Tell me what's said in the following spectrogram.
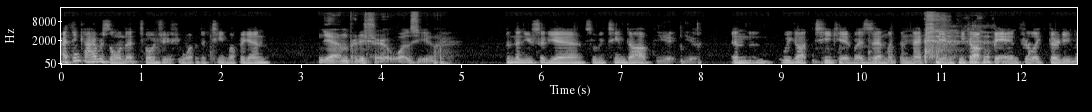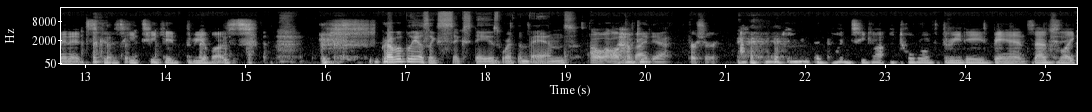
I think I was the one that told you if you wanted to team up again. Yeah, I'm pretty sure it was you. And then you said yeah, so we teamed up. You, you. and then we got TK'd by Zen like the next game. He got banned for like 30 minutes because he TK'd three of us. Probably has like six days worth of bans. Oh, all How do- combined, yeah, for sure. Once he got a total of three days bans. That's like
